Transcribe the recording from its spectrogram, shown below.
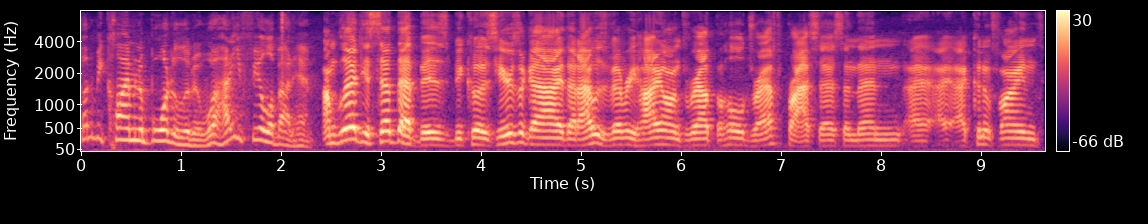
going to be climbing the board a little bit. Well, how do you feel about him? I'm glad you said that, Biz, because here's a guy that I was very high on throughout the whole draft process, and then I, I, I couldn't find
